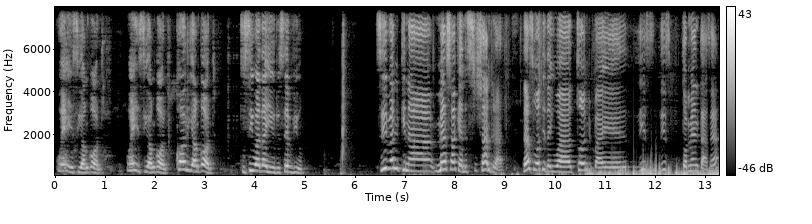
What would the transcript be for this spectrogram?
Where is your God? Where is your God? Call your God to see whether he will save you. Even Kina Meshach and Shadrach, that's what they were told by these, these tormentors. Eh?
